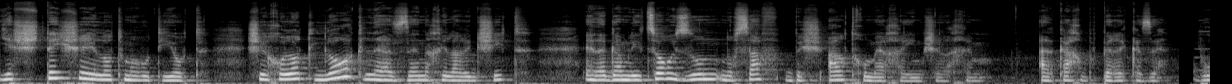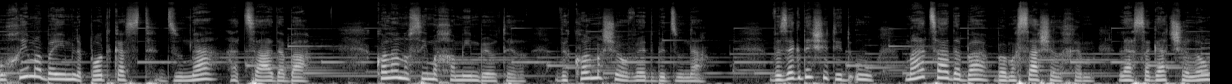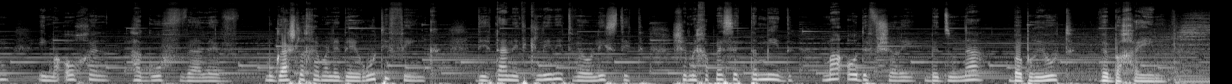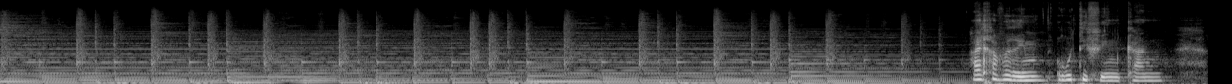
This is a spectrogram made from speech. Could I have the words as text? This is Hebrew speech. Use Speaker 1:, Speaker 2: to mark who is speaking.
Speaker 1: יש שתי שאלות מהותיות שיכולות לא רק לאזן אכילה רגשית, אלא גם ליצור איזון נוסף בשאר תחומי החיים שלכם. על כך בפרק הזה. ברוכים הבאים לפודקאסט תזונה הצעד הבא. כל הנושאים החמים ביותר וכל מה שעובד בתזונה. וזה כדי שתדעו מה הצעד הבא במסע שלכם להשגת שלום עם האוכל, הגוף והלב. מוגש לכם על ידי רותי פינק, דיאטנית קלינית והוליסטית שמחפשת תמיד מה עוד אפשרי בתזונה, בבריאות ובחיים. היי חברים, רותי פין כאן.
